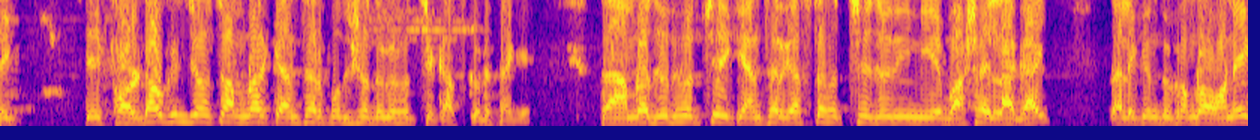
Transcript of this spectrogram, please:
এই এই ফলটাও কিন্তু হচ্ছে আমরা ক্যান্সার প্রতিষেধকের হচ্ছে কাজ করে থাকে। তাই আমরা যদি হচ্ছে এই ক্যান্সার গাছটা হচ্ছে যদি নিয়ে বাসায় লাগাই, তাহলে কিন্তু আমরা অনেক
